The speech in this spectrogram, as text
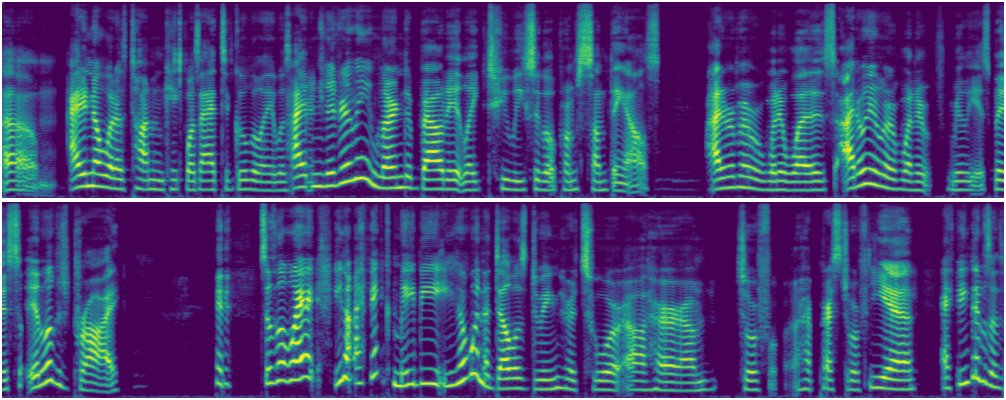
Um, I didn't know what a Tottenham cake was. I had to Google it. It was I literally learned about it like two weeks ago from something else. I don't remember what it was. I don't even remember what it really is, but it's, it looks dry. So the way you know, I think maybe you know when Adele was doing her tour, uh, her um tour for her press tour. For, Yeah. I think there was a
